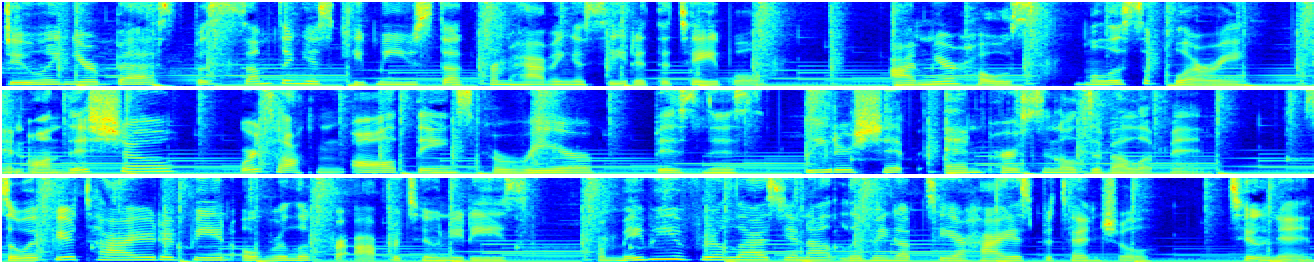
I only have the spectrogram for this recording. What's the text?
doing your best, but something is keeping you stuck from having a seat at the table. I'm your host, Melissa Fleury, and on this show, we're talking all things career, business, leadership, and personal development. So if you're tired of being overlooked for opportunities, or maybe you've realized you're not living up to your highest potential, tune in.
